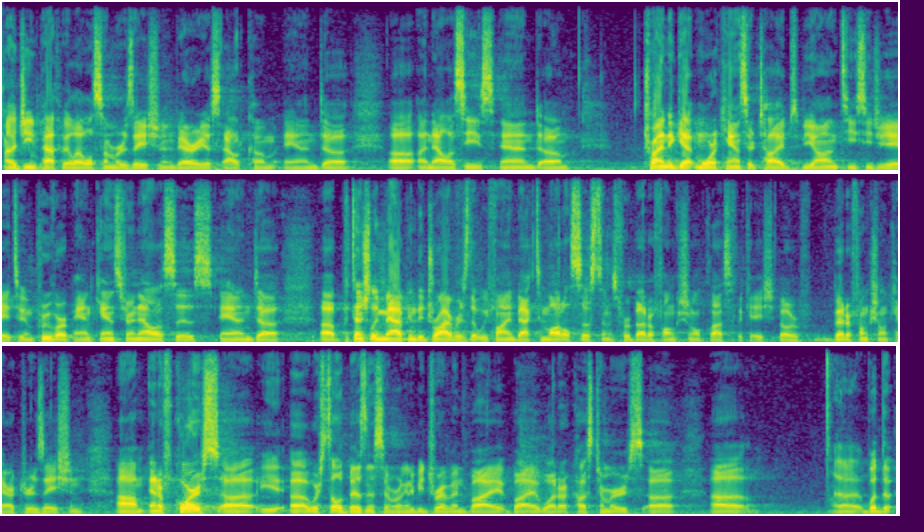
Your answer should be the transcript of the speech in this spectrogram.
uh, gene pathway level summarization and various outcome and analyses, and um, trying to get more cancer types beyond TCGA to improve our pan-cancer analysis, and uh, uh, potentially mapping the drivers that we find back to model systems for better functional classification or better functional characterization. Um, and of course, uh, we're still a business, and we're going to be driven by by what our customers, what the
